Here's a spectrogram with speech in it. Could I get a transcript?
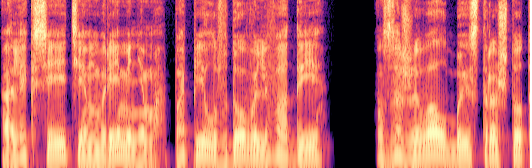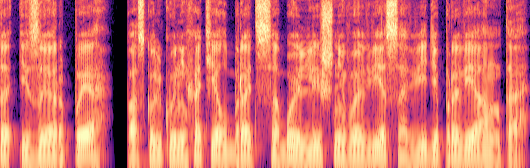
Алексей тем временем попил вдоволь воды, заживал быстро что-то из ЭРП, поскольку не хотел брать с собой лишнего веса в виде провианта.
